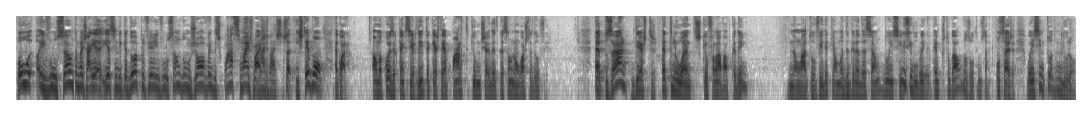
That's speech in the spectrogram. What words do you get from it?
Ou a evolução, também já é esse indicador prevê a evolução de um jovem das classes mais baixas. Mais baixas. Portanto, isto é bom. Agora, há uma coisa que tem que ser dita, que esta é a parte que o Ministério da Educação não gosta de ouvir. Apesar destes atenuantes que eu falava há bocadinho, não há dúvida que há uma degradação do ensino, ensino público, público, em Portugal nos últimos anos. Ou seja, o ensino todo melhorou,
